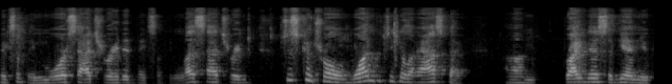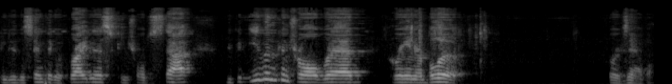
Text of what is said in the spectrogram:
make something more saturated, make something less saturated. Just control one particular aspect. Um, brightness, again, you can do the same thing with brightness, control just that. You can even control red, green, or blue, for example.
